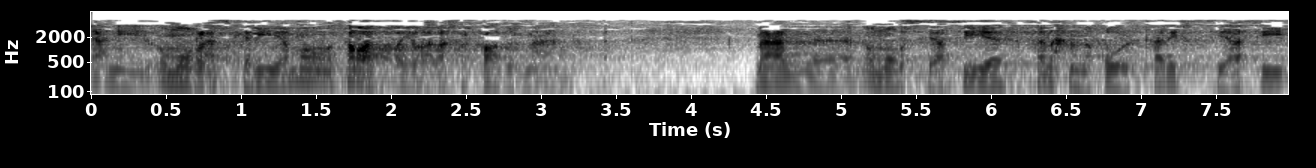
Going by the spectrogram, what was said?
يعني الأمور العسكرية مترابطة أيها الأخ الفاضل مع مع الأمور السياسية. فنحن نقول التاريخ السياسي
